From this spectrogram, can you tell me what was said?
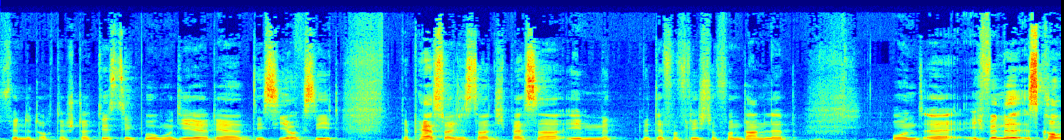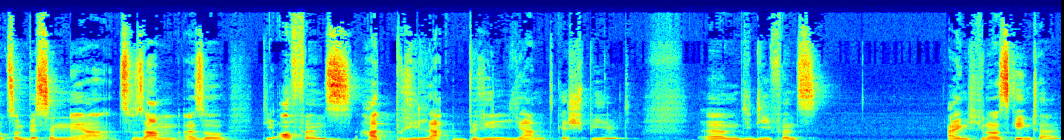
findet auch der Statistikbogen und jeder, der die Seahawks sieht. Der Pass ist deutlich besser, eben mit, mit der Verpflichtung von Dunlap. Und äh, ich finde, es kommt so ein bisschen näher zusammen. Also die Offense hat brillant gespielt. Ähm, die Defense eigentlich genau das Gegenteil.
